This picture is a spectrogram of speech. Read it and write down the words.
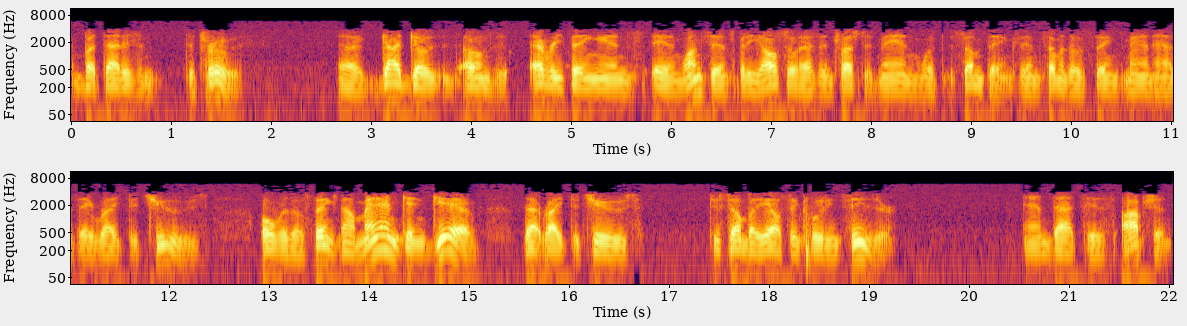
but that isn't the truth. Uh, God goes owns everything in in one sense, but He also has entrusted man with some things, and some of those things man has a right to choose over those things. Now, man can give that right to choose to somebody else, including Caesar and that's his option.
